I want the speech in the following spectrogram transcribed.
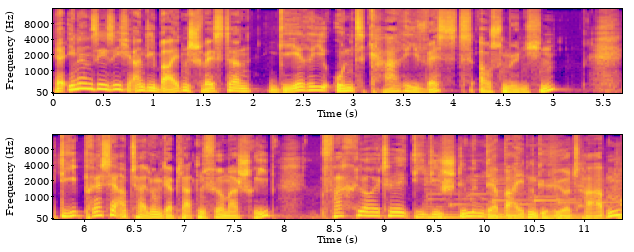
Erinnern Sie sich an die beiden Schwestern Geri und Kari West aus München? Die Presseabteilung der Plattenfirma schrieb, Fachleute, die die Stimmen der beiden gehört haben,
